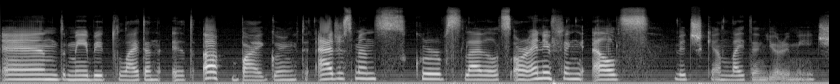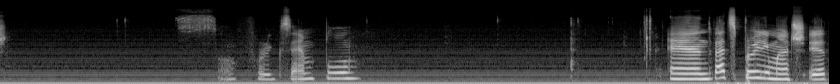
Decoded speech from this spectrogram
and maybe to lighten it up by going to adjustments, curves, levels or anything else which can lighten your image. So for example, and that's pretty much it.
